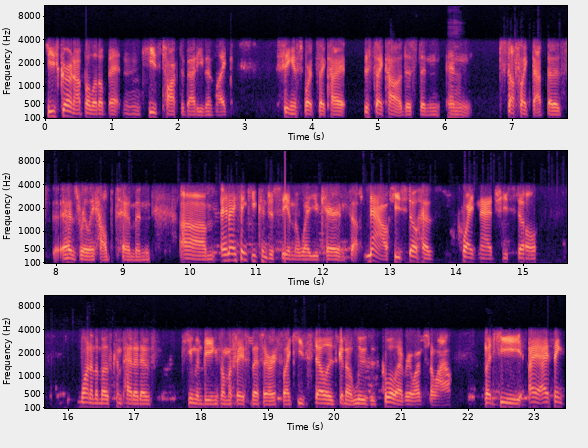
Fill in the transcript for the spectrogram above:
he's grown up a little bit and he's talked about even like seeing a sports psychi- psychologist and and stuff like that that has has really helped him and um and I think you can just see in the way you carry himself. Now he still has quite an edge. He's still one of the most competitive human beings on the face of this earth. Like he still is going to lose his cool every once in a while, but he, I, I think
